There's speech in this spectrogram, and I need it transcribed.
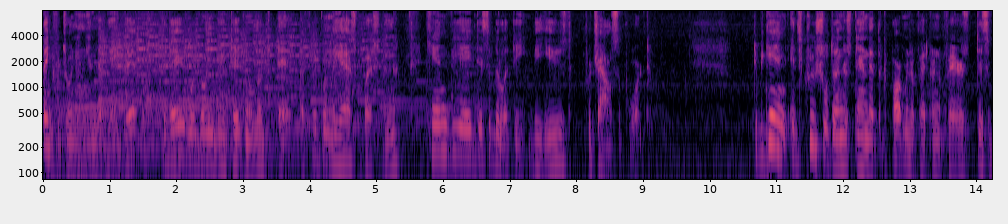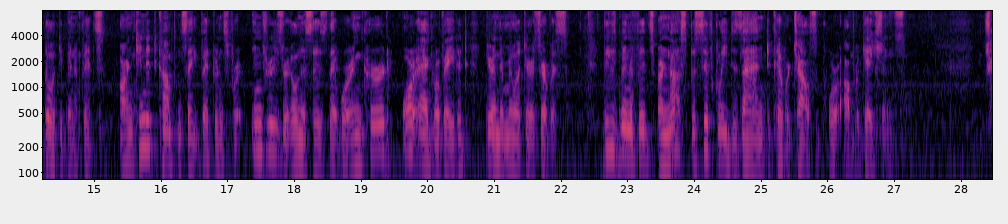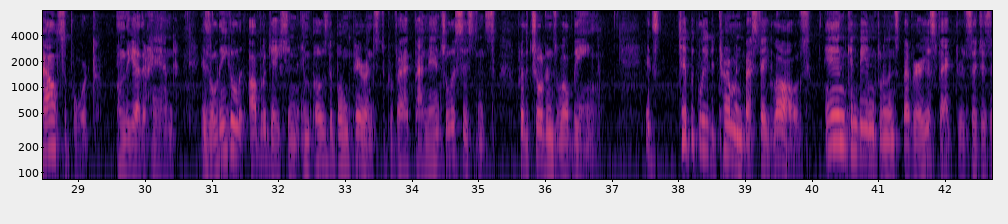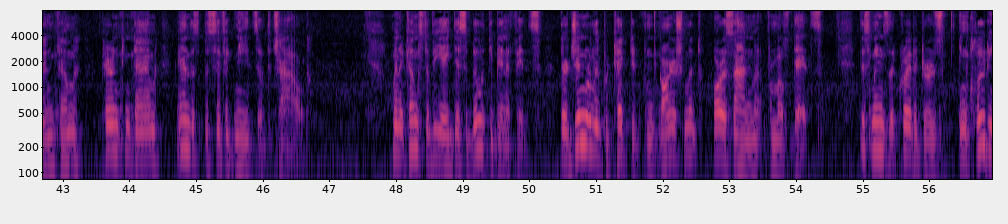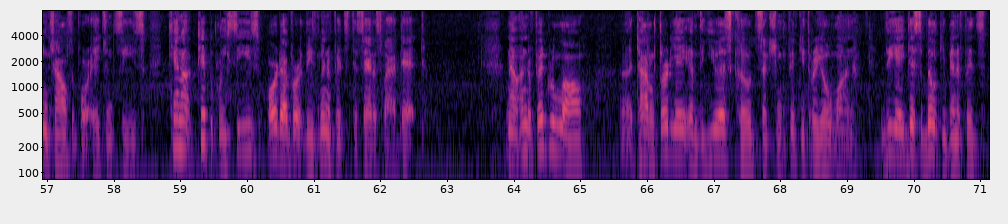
Thank you for joining NWA Vet. Today we're going to be taking a look at a frequently asked question Can VA disability be used for child support? To begin, it's crucial to understand that the Department of Veteran Affairs disability benefits are intended to compensate veterans for injuries or illnesses that were incurred or aggravated during their military service. These benefits are not specifically designed to cover child support obligations. Child support on the other hand, is a legal obligation imposed upon parents to provide financial assistance for the children's well being. It's typically determined by state laws and can be influenced by various factors such as income, parenting time, and the specific needs of the child. When it comes to VA disability benefits, they're generally protected from garnishment or assignment for most debts. This means that creditors, including child support agencies, cannot typically seize or divert these benefits to satisfy debt. Now, under federal law, uh, Title 38 of the U.S. Code, Section 5301, VA disability benefits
